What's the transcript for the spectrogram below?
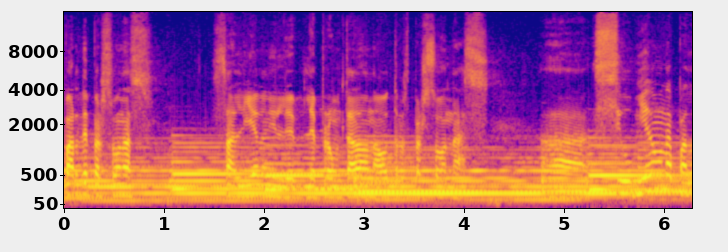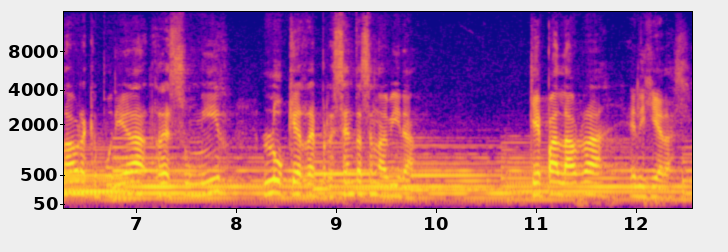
par de personas salieron y le, preguntaron a otras personas ah, si hubiera una palabra que pudiera resumir lo que representas en la vida, ¿qué palabra eligieras?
